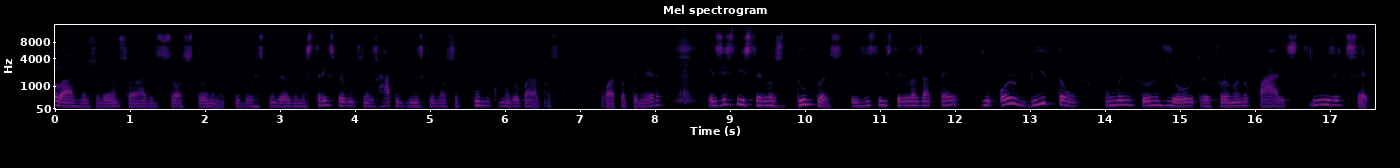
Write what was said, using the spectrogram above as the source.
Olá, eu sou Leandro Soares, sou astrônomo e vou responder algumas três perguntinhas rapidinhas que o nosso público mandou para nós. Bora para a primeira. Existem estrelas duplas, existem estrelas até que orbitam uma em torno de outra, formando pares, trios, etc.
